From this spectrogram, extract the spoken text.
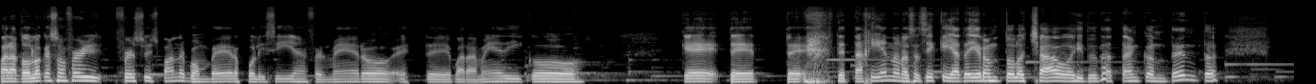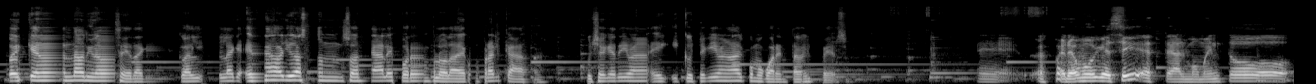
para todos los que son first responders, bomberos, policías, enfermeros, este, paramédicos, que te, te, te estás riendo, no sé si es que ya te dieron todos los chavos y tú estás tan contento, pues que no han dado ni una receta. Estas ayudas son, son, reales, por ejemplo, la de comprar casa. Escuché que, te iban, eh, escuché que iban a dar como 40 mil pesos. Eh, esperemos que sí. Este, al momento,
